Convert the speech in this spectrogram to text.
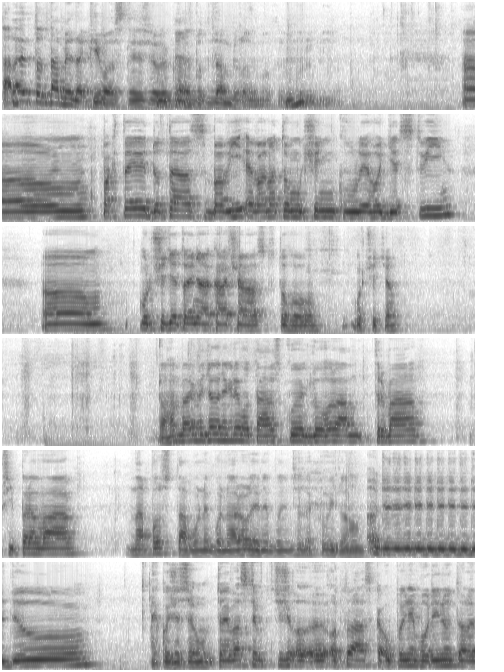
ale to tam je taky vlastně, že jo, jako, nebo to tam bylo mimochodem podobný. Um, pak tady je dotaz, baví Eva na to mučení kvůli jeho dětství? Um, určitě to je nějaká část toho, určitě. No, A Hamberg viděl někde otázku, jak dlouho nám trvá příprava na postavu, nebo na roli, nebo něco takového. Jakože se, to je vlastně totiž otázka úplně vodinut, ale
